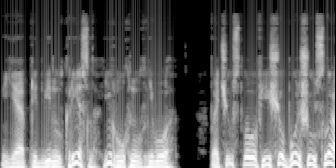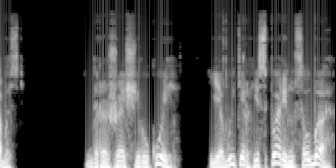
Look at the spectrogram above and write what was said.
Я придвинул кресло и рухнул в него, почувствовав еще большую слабость. Дрожащей рукой я вытер испарину со лба.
